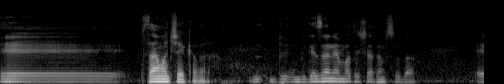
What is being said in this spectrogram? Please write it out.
אה, שמה צ'ק אבל. בגלל זה אני אמרתי שאתה מסודר. אה,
